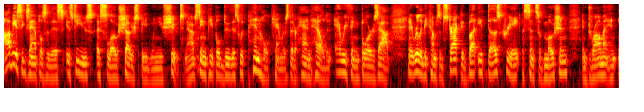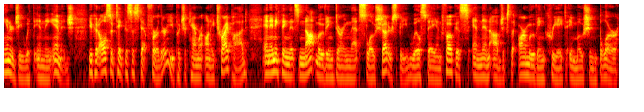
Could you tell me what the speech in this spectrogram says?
obvious examples of this is to use a slow shutter speed when you shoot. Now, I've seen people do this with pinhole cameras that are handheld and everything blurs out and it really becomes abstracted, but it does create a sense of motion and drama and energy within the image. You could also take this a step further. You put your camera on a tripod, and anything that's not moving during that slow shutter speed will stay in focus, and then objects that are moving create a motion blur.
